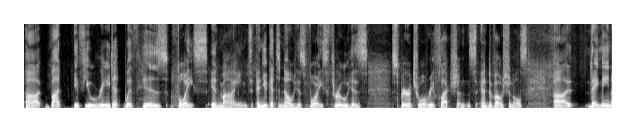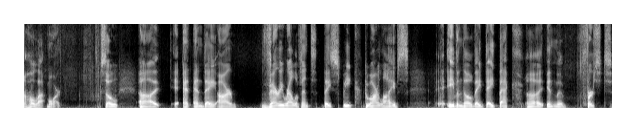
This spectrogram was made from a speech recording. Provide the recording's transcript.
Uh, but if you read it with his voice in mind and you get to know his voice through his spiritual reflections and devotionals, uh, they mean a whole lot more. So, uh, and, and they are very relevant. They speak to our lives, even though they date back uh, in the first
